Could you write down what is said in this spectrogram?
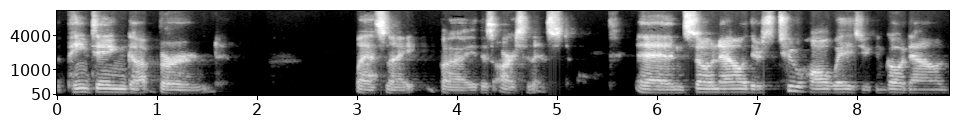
The painting got burned last night by this arsonist. And so now there's two hallways you can go down,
